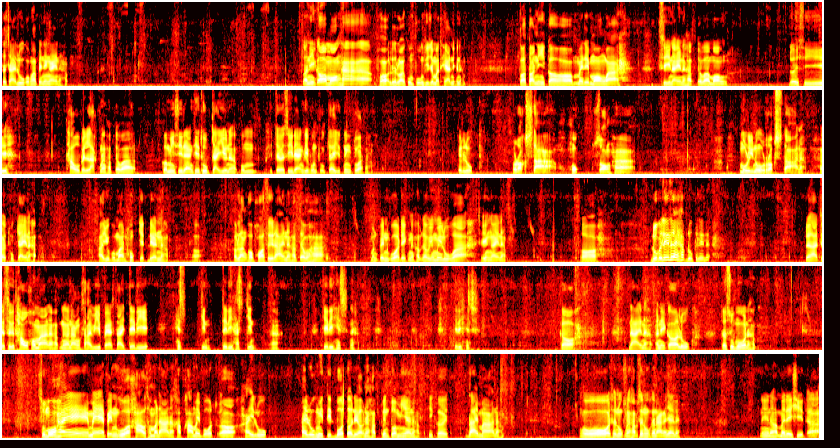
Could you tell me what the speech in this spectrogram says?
จะจ่ายลูกออกมาเป็นยังไงนะครับ ตอนนี้ก็มองหาพ่อเลือดร้อยคุมฝูงที่จะมาแทนอยู่ยนะครับ ก็ตอนนี้ก็ไม่ได้มองว่าสีไหนนะครับ แต่ว่ามองโดยสีเทาเป็นหลักนะครับ แต่ว่าก็มีสีแดงที่ถูกใจอยู่นะครับ ผมเจอสีแดงที่ผมถูกใจอยู่หนึ่งตัวนะครับ เป็นลูก Rockstar หกสองห้า m o r i n o Rockstar นะครับถูกใจนะครับ อายุประมาณหกเจ็ดเดือนนะครับก็กำลังก็พอซื้อได้นะครับ แต่ว่ามันเป็นกัวเด็กนะครับ เรายังไม่รู้ว่าจะยังไงนะครับก็ดูไปเรื่อยๆครับ ดูไปเรื่อยๆแล้วอาจจะซื้อเทาเข้ามานะครับ เนื้อหนังสาย V8 สาย JD H จิน JD H จินอ่า JD H นะครับ JD H ก็ได้นะ อันนี้ก็ลูกเจ้าซูโม่นะครับ ซูโม่ให้แม่เป็นวัวขาวธรรมดานะครับ ขาวไม่โบทก็ให้ลูก ให้ลูกมีติดโบทตัวเดียวนะครับ เป็นตัวเมียนะครับ ที่เคยได้มานะครับ โอ้สนุกนะครับ สนุกสนานกันใหญ่เลย นี่นะครับ ไม่ได้ฉีดอ่า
